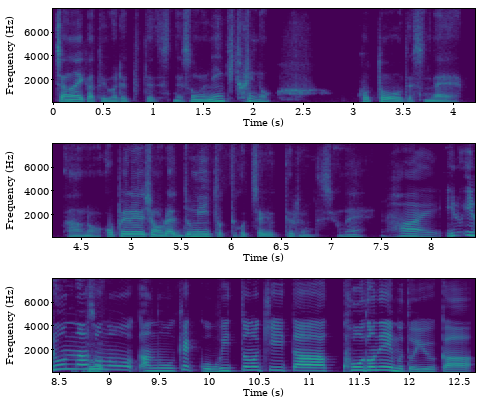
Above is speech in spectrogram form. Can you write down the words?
じゃないかと言われててですねその人気取りのことをですねあのオペレーションレッドミートってこっちは言ってるんですよね。はい、いろいろんなそのあの結構ウィットの効いたコードネームというか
